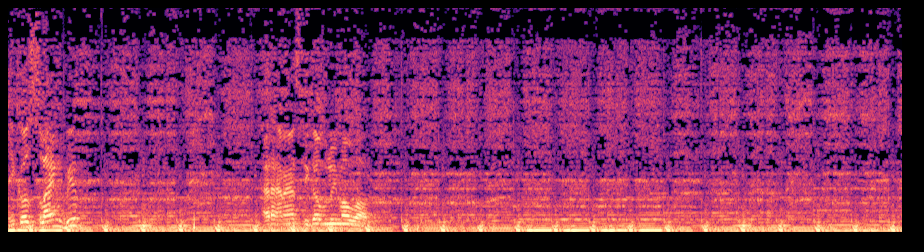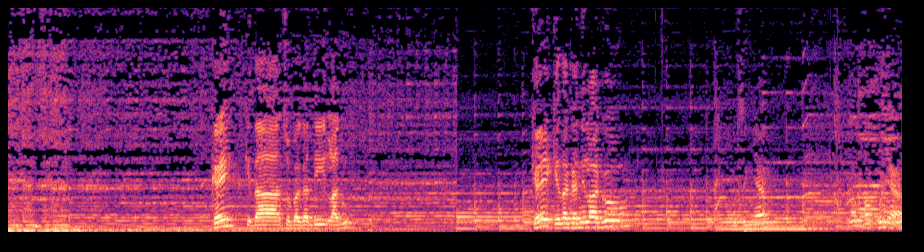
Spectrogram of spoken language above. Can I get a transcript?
Nico Slang Beat. RMS 35 watt. Oke, kita coba ganti lagu. Oke, kita ganti lagu. Musiknya mantap punya.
